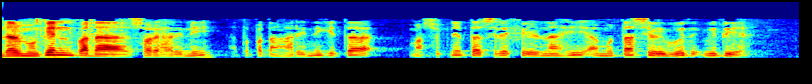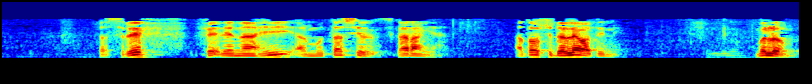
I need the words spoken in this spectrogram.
dan mungkin pada sore hari ini atau petang hari ini kita masuknya tasrif fi'il nahi al-mutasil begitu ya. Tasrif fi'il nahi al-mutasil sekarang ya. Atau sudah lewat ini? Belum.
